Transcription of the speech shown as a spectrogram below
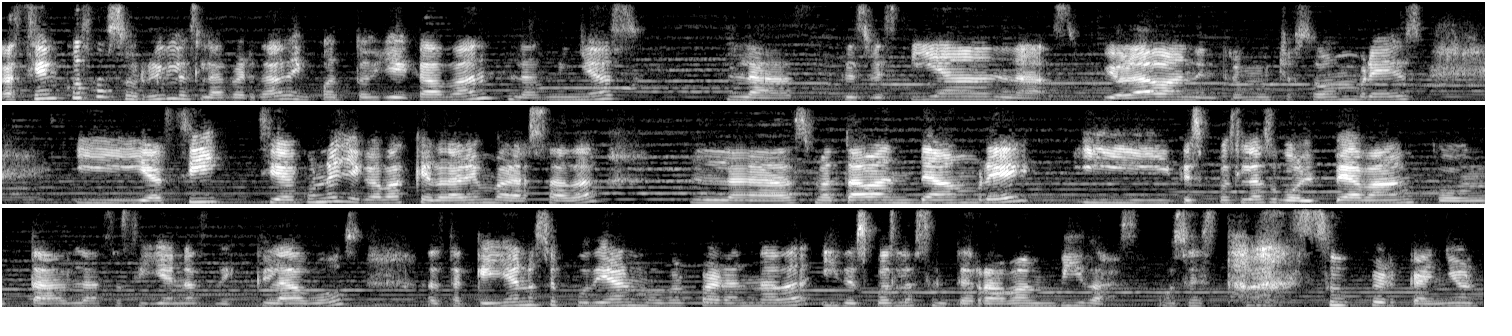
hacían cosas horribles, la verdad. En cuanto llegaban, las niñas las desvestían, las violaban entre muchos hombres y así, si alguna llegaba a quedar embarazada, las mataban de hambre y después las golpeaban con tablas así llenas de clavos hasta que ya no se pudieran mover para nada y después las enterraban vivas. O sea, estaba súper cañón.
